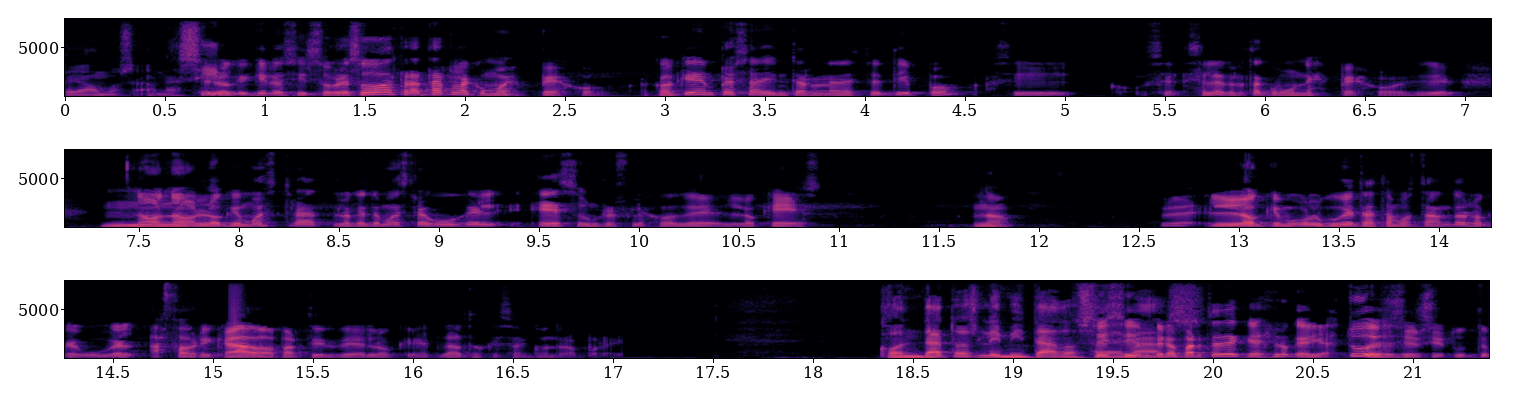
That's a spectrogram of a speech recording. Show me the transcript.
Pero vamos, aún así. Pero lo que quiero decir, sobre todo a tratarla como espejo. A cualquier empresa de internet de este tipo, así, se, se le trata como un espejo. Es decir, no, no, lo que muestra, lo que te muestra Google es un reflejo de lo que es. No. Lo que Google te está mostrando es lo que Google ha fabricado a partir de lo que datos que se han encontrado por ahí. Con datos limitados, Sí, sí, además. pero aparte de que es lo que harías tú. Es decir, si tú te,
